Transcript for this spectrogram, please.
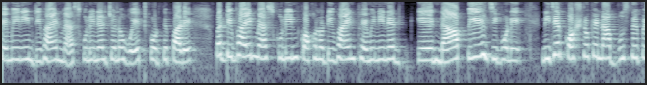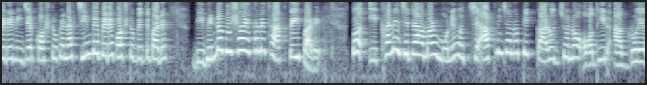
ফেমিনিন ডিভাইন ম্যাসকুলিনের জন্য ওয়েট করতে পারে। বা ডিভাইন ম্যাসকুলিন কখনো ডিভাইন ফেমিনিনের কে না পেয়ে জীবনে নিজের কষ্টকে না বুঝতে পেরে, নিজের কষ্টকে না চিনতে পেরে কষ্ট পেতে পারে। বিভিন্ন বিষয় এখানে থাকতেই পারে। তো এখানে যেটা আমার মনে হচ্ছে, আপনি যেন ঠিক কারোর জন্য অধীর আগ্রহে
